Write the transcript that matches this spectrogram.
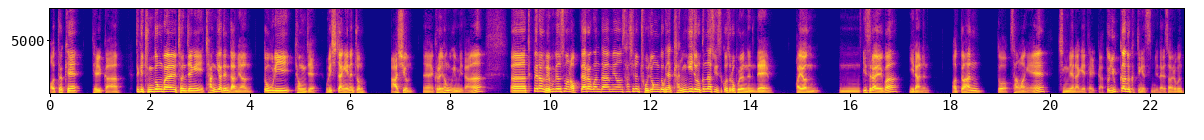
어떻게 될까? 특히 중동발 전쟁이 장기화된다면 또 우리 경제, 우리 시장에는 좀 아쉬운 예, 그런 형국입니다. 어, 특별한 외부 변수만 없다라고 한다면 사실은 조정도 그냥 단기적으로 끝날 수 있을 것으로 보였는데 과연 음, 이스라엘과 이란은 어떠한 또 상황에 직면하게 될까? 또 유가도 급등했습니다. 그래서 여러분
